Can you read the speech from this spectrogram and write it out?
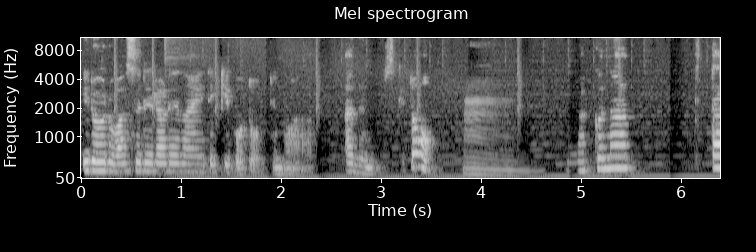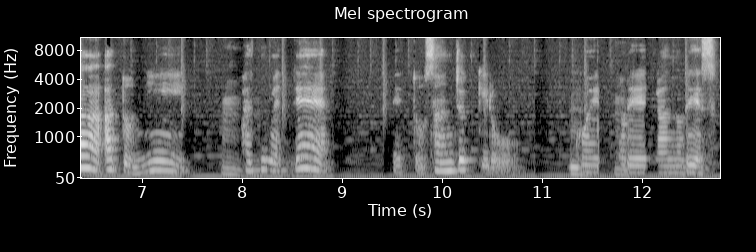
いろいろ忘れられない出来事っていうのはあるんですけどうん。亡くなった後にうん。初めて、えっと、30キロを超えるうん。トレーラーのレース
